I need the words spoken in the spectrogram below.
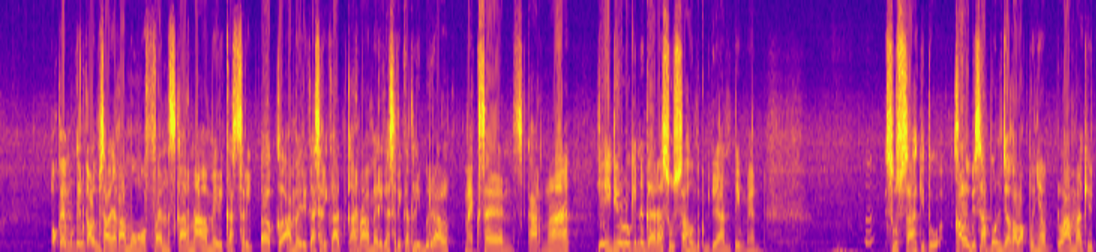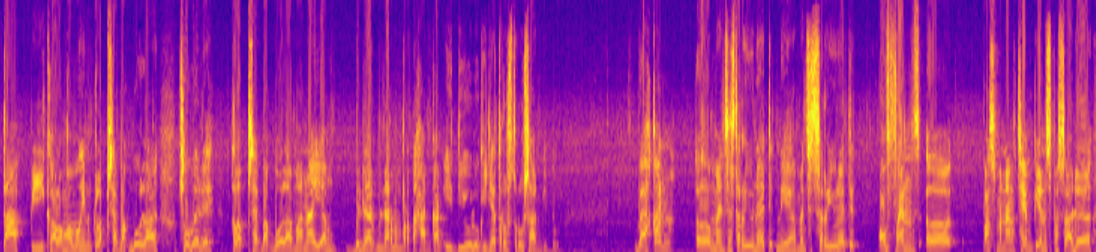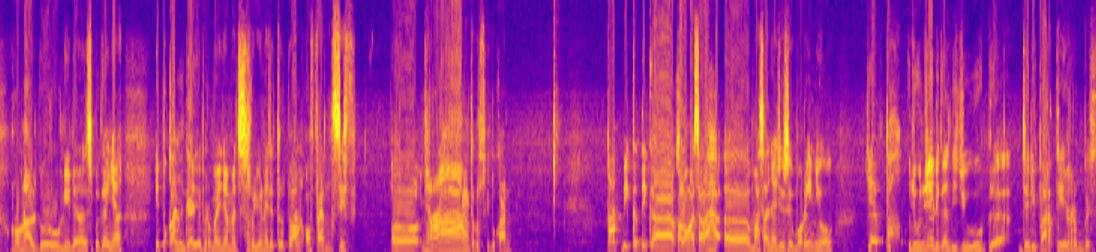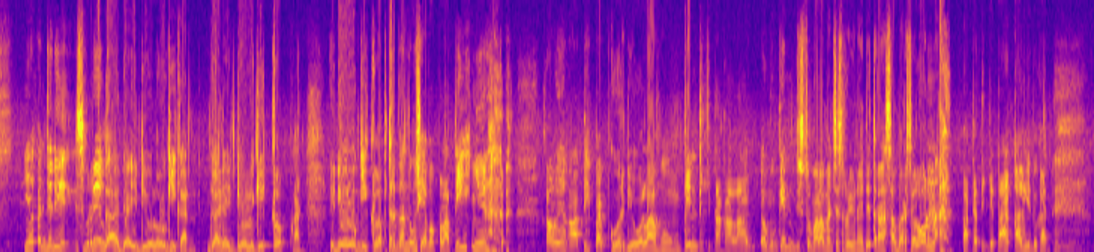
Oke mungkin kalau misalnya kamu ngefans karena Amerika Seri uh, ke Amerika Serikat karena Amerika Serikat liberal, make sense. Karena ya ideologi negara susah untuk diganti, men. Susah gitu. Kalau bisa pun jangka waktunya lama gitu. Tapi kalau ngomongin klub sepak bola, coba deh klub sepak bola mana yang benar-benar mempertahankan ideologinya terus-terusan gitu. Bahkan uh, Manchester United nih ya, Manchester United offense uh, pas menang Champions pas ada Ronaldo, Rooney dan lain sebagainya, itu kan gaya bermainnya Manchester United itu kan ofensif, uh, nyerang terus gitu kan. Tapi ketika kalau nggak salah uh, masanya Jose Mourinho ya toh ujung-ujungnya diganti juga. Jadi parkir bus. Ya kan? Jadi sebenarnya nggak ada ideologi kan? Nggak ada ideologi klub kan? Ideologi klub tergantung siapa pelatihnya. Kalau yang latih Pep Guardiola mungkin kita kalah eh, mungkin justru malah Manchester United terasa Barcelona. Pakai tiki taka gitu kan?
